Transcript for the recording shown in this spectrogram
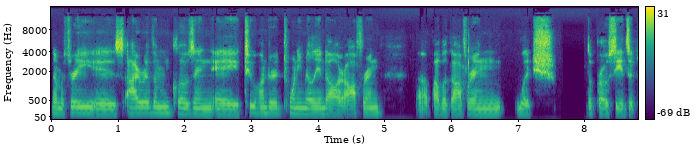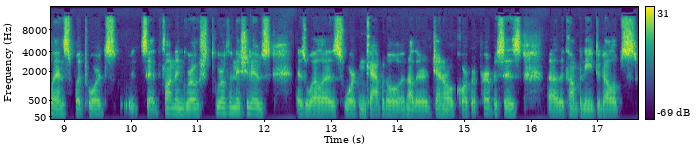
Number three is iRhythm closing a $220 million offering, uh, public offering, which the proceeds it plans to put towards it said funding growth growth initiatives as well as working capital and other general corporate purposes. Uh, the company develops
